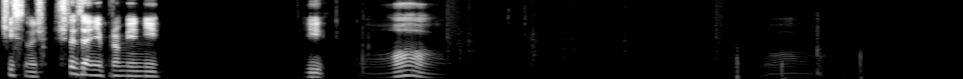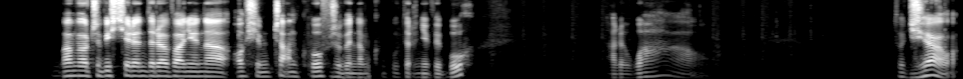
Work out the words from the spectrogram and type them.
wcisnąć śledzenie promieni i o. Mamy oczywiście renderowanie na 8 czanków, żeby nam komputer nie wybuchł. Ale wow. To działa.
